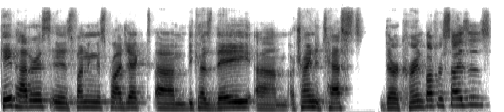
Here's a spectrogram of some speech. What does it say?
Cape Hatteras is funding this project um, because they um, are trying to test their current buffer sizes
